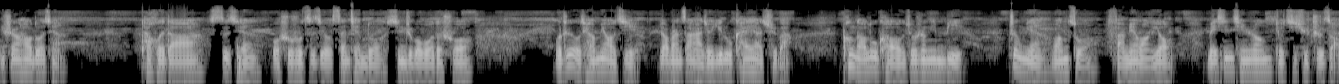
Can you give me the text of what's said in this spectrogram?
你身上还有多少钱？”他回答：“四千。”我数数自己有三千多，兴致勃勃地说：“我这有条妙计，要不然咱俩就一路开下去吧，碰到路口就扔硬币。”正面往左，反面往右，没心情扔就继续直走。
